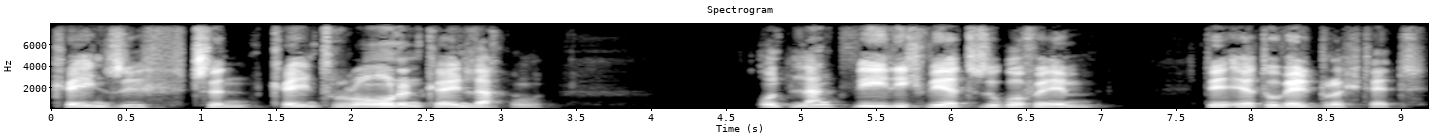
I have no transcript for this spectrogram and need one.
kein Süfzen, kein Thronen, kein Lachen. Und langweilig wird sogar für ihm, der er zur Welt brücht het.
